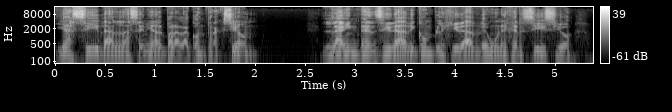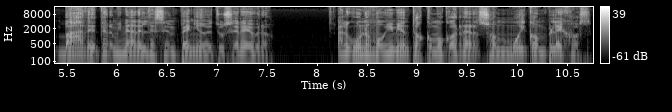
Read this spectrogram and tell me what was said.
y así dan la señal para la contracción. La intensidad y complejidad de un ejercicio va a determinar el desempeño de tu cerebro. Algunos movimientos como correr son muy complejos,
